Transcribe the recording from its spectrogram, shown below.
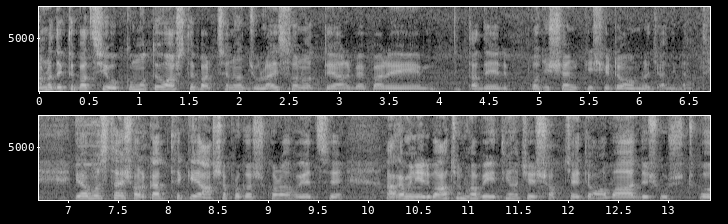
আমরা দেখতে পাচ্ছি ঐক্যমতেও আসতে পারছে না। জুলাই সনদ দেওয়ার ব্যাপারে তাদের পজিশন কি সেটাও আমরা জানি না। এই অবস্থায় সরকার থেকে আশা প্রকাশ করা হয়েছে, আগামী নির্বাচন হবে ইতিহাসের সবচাইতে অবাধ, সুষ্ঠু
